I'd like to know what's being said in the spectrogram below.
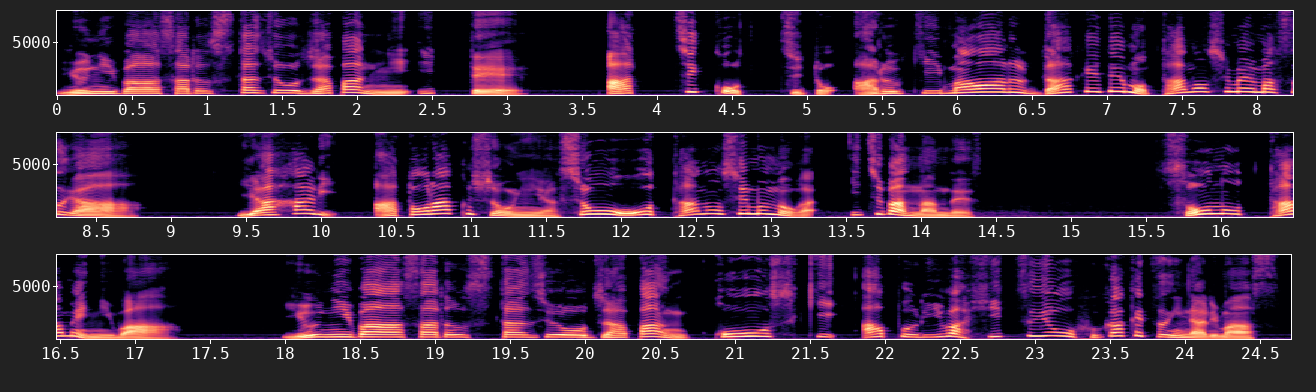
ユニバーサル・スタジオ・ジャパンに行って、あっちこっちと歩き回るだけでも楽しめますが、やはりアトラクションやショーを楽しむのが一番なんです。そのためには、ユニバーサル・スタジオ・ジャパン公式アプリは必要不可欠になります。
